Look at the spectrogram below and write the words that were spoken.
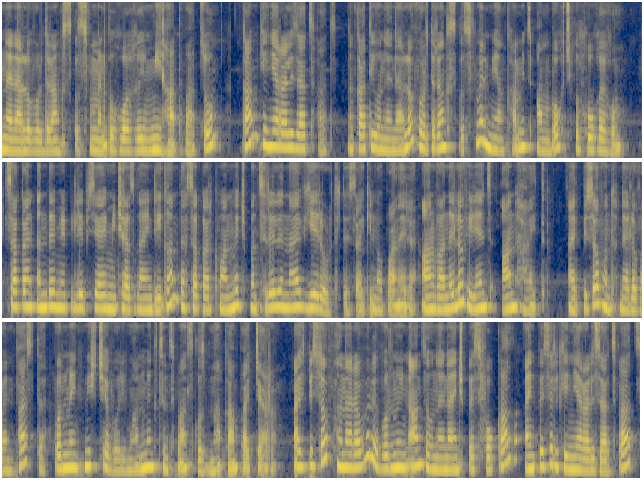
ունենալով, որ դրանք սկսվում են գլխուղեղի մի հատվածում, կամ գեներալիզացված, նկատի ունենալով, որ դրանք սկսվում են միանգամից ամբողջ գլխուղեղում։ Սակայն ընդդեմ էպիլեպսիայի միջազգային լիգան դասակարգման մեջ մցրել է նաև երրորդ տեսակի նոպաները, անվանելով իրենց անհայտ։ Այդպիսով ընդունելով այն փաստը, որ մենք միշտ չէ որ իմանում ենք ցնցման սկզբնական պատճառը։ Այսպիսով հնարավոր է, որ նույն անձը ունենա ինչպես ֆոկալ, այնպես էլ գեներալիզացված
